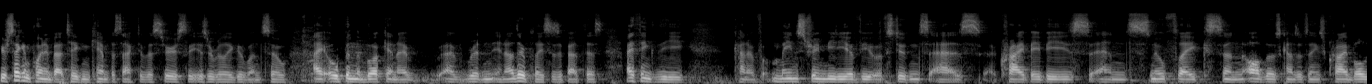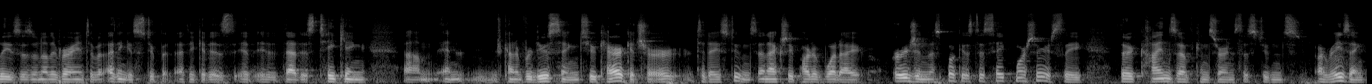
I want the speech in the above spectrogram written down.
Your second point about taking campus activists seriously is a really good one. So I open the book, and I've, I've written in other places about this. I think the kind of mainstream media view of students as crybabies and snowflakes and all those kinds of things, cry bullies is another variant of it, I think is stupid. I think it is, it, it, that is taking um, and kind of reducing to caricature today's students. And actually part of what I urge in this book is to take more seriously the kinds of concerns that students are raising.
